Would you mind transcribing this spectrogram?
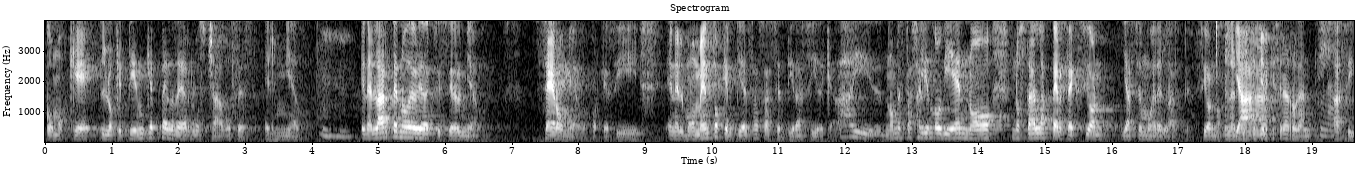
como que lo que tienen que perder los chavos es el miedo. En el arte no debería de existir el miedo. Cero miedo, porque si en el momento que empiezas a sentir así de que ay, no me está saliendo bien, no no está a la perfección, ya se muere el arte, ¿sí o no? El Ya- artista tiene que ser arrogante. Claro. Así,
